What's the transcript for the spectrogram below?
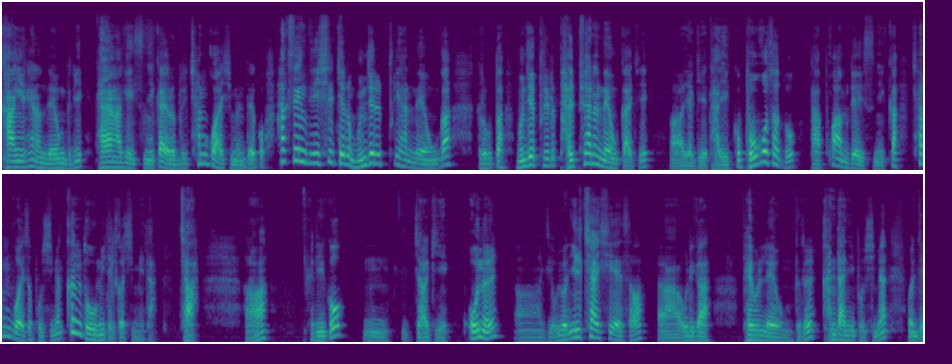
강의를 해놓은 내용들이 다양하게 있으니까 여러분들이 참고하시면 되고 학생들이 실제로 문제를 풀이한 내용과 그리고 또 문제 풀이를 발표하는 내용까지 어, 여기에 다 있고 보고서도 다 포함되어 있으니까 참고해서 보시면 큰 도움이 될 것입니다. 자, 어, 그리고 음, 저기 오늘 어, 이번 1차 시에서 어, 우리가 배울 내용들을 간단히 보시면 먼저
